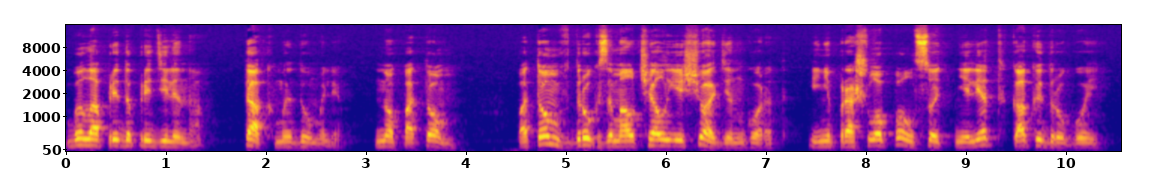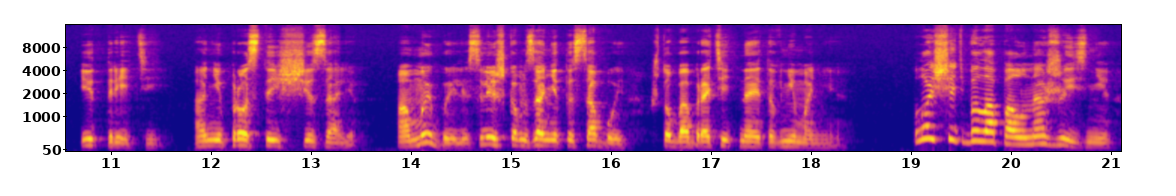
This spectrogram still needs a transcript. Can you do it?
была предопределена. Так мы думали. Но потом... Потом вдруг замолчал еще один город. И не прошло полсотни лет, как и другой. И третий. Они просто исчезали. А мы были слишком заняты собой, чтобы обратить на это внимание. Площадь была полна жизни –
